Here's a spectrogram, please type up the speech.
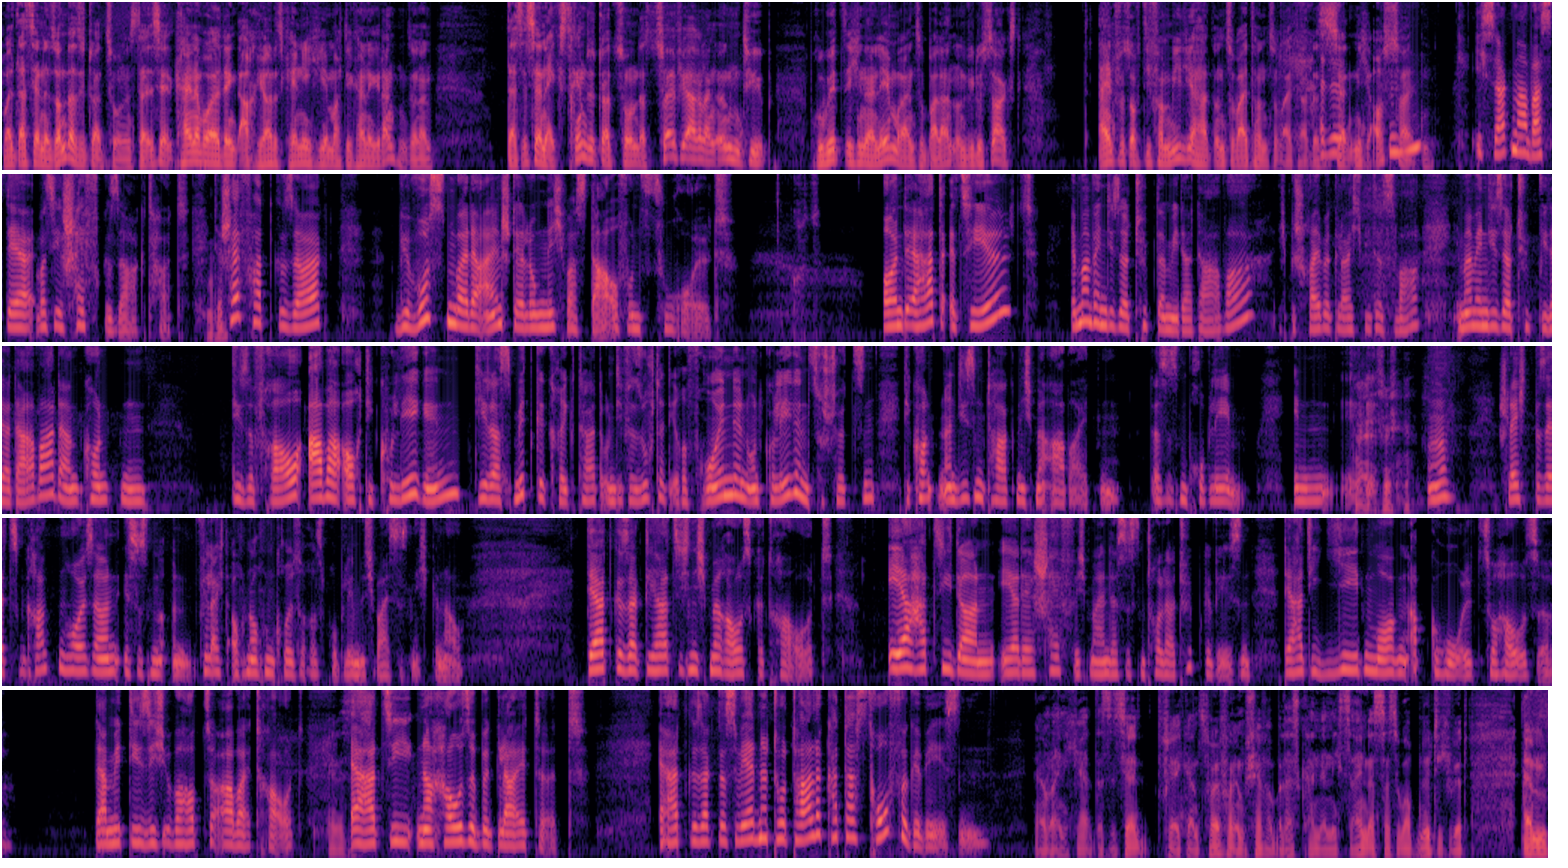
weil das ja eine Sondersituation ist. Da ist ja keiner, wo er denkt, ach ja, das kenne ich, hier mach dir keine Gedanken, sondern das ist ja eine Extremsituation, dass zwölf Jahre lang irgendein Typ probiert, sich in dein Leben reinzuballern und wie du sagst, Einfluss auf die Familie hat und so weiter und so weiter. Das ist Also, ja nicht auszuhalten. Ich sag mal, was der, was ihr Chef gesagt hat. Der Chef hat gesagt, wir wussten bei der Einstellung nicht, was da auf uns zurollt. Und er hat erzählt, immer wenn dieser Typ dann wieder da war, ich beschreibe gleich, wie das war, immer wenn dieser Typ wieder da war, dann konnten diese Frau, aber auch die Kollegin, die das mitgekriegt hat und die versucht hat, ihre Freundin und Kollegin zu schützen, die konnten an diesem Tag nicht mehr arbeiten. Das ist ein Problem. In äh, äh, schlecht besetzten Krankenhäusern ist es vielleicht auch noch ein größeres Problem. Ich weiß es nicht genau. Der hat gesagt, die hat sich nicht mehr rausgetraut. Er hat sie dann, er der Chef, ich meine, das ist ein toller Typ gewesen, der hat die jeden Morgen abgeholt zu Hause, damit die sich überhaupt zur Arbeit traut. Ja, Er hat sie nach Hause begleitet. Er hat gesagt, das wäre eine totale Katastrophe gewesen. Ja, meine ich ja, das ist ja vielleicht ganz toll von dem Chef, aber das kann ja nicht sein, dass das überhaupt nötig wird. Ähm,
